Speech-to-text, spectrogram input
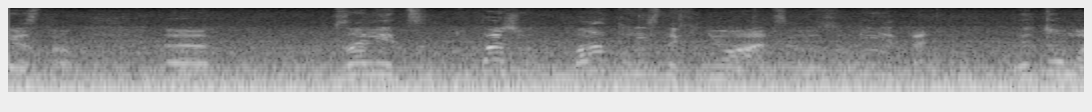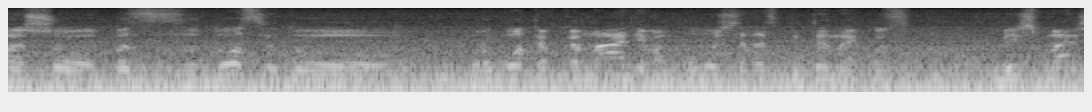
бистро. Е, Взагалі, це багато різних нюансів, розумієте? Не думаю, що без досвіду роботи в Канаді вам вийде десь піти на якусь більш-менш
